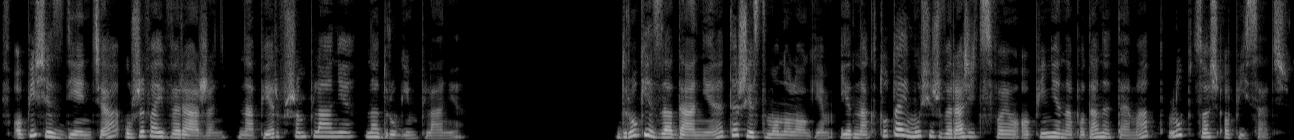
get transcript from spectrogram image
W opisie zdjęcia używaj wyrażeń na pierwszym planie, na drugim planie. Drugie zadanie też jest monologiem, jednak tutaj musisz wyrazić swoją opinię na podany temat lub coś opisać.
